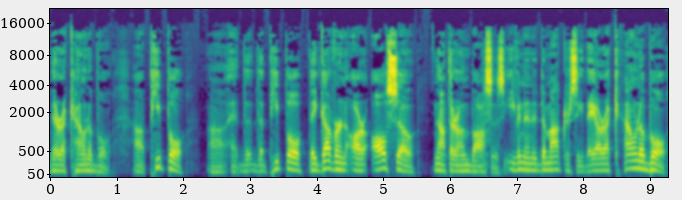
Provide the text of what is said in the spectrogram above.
they're accountable. Uh, people, uh, the, the people they govern are also not their own bosses. Even in a democracy, they are accountable.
